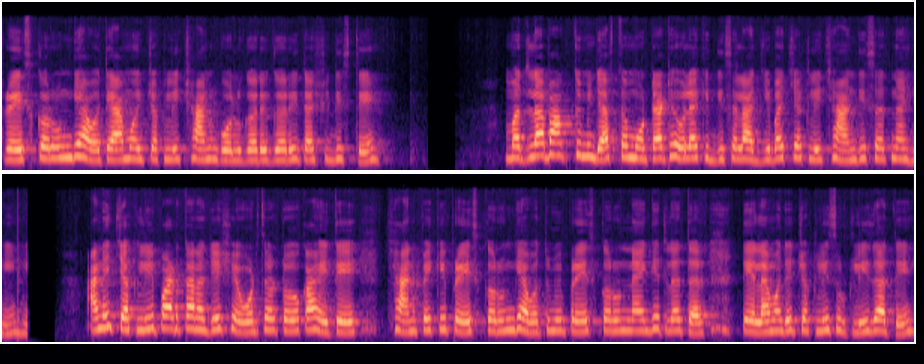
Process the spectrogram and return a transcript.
प्रेस करून घ्यावं त्यामुळे चकली छान गोलगरगरीत अशी दिसते. मधला भाग तुम्ही जास्त मोठा ठेवला की दिसायला अजिबात चकली छान दिसत नाही. आणि चकली पाडताना जे शेवटचं टोक आहे ते छानपैकी प्रेस करून घ्यावं. तुम्ही प्रेस करून नाही घेतलं तर तेलामध्ये चकली सुटली जाते.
